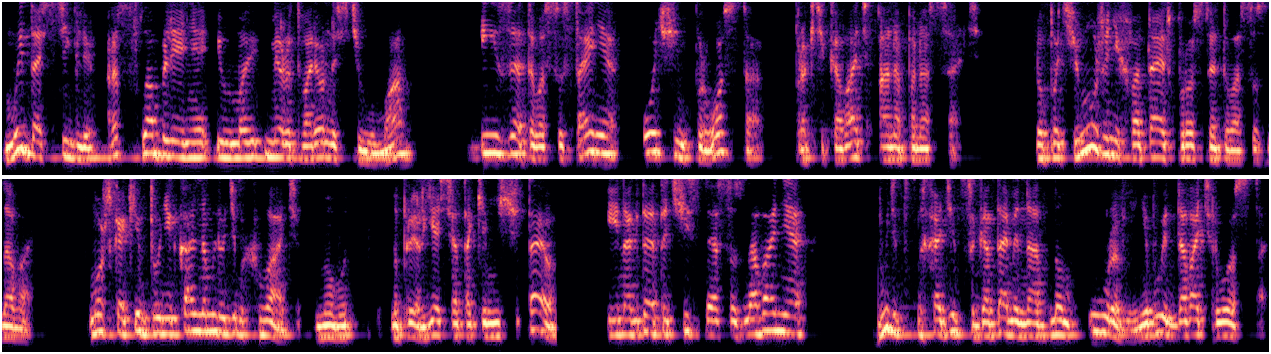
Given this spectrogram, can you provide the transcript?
Мы достигли расслабления и умиротворенности ума, и из этого состояния очень просто практиковать анапанасати. Но почему же не хватает просто этого осознавания? Может, каким-то уникальным людям хватит, но вот, например, я себя таким не считаю, и иногда это чистое осознавание будет находиться годами на одном уровне, не будет давать роста.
